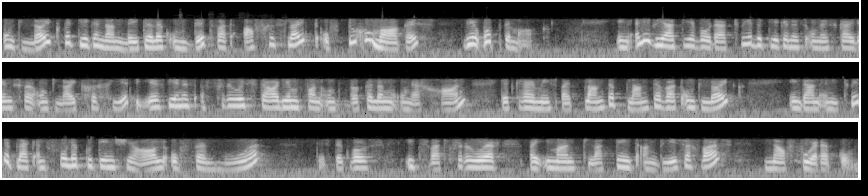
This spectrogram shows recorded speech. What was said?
Ontluik beteken dan letterlik om dit wat afgesluit of toegemaak is weer oop te maak. En in die WAT word daar twee betekenisonderskeidings vir ontluik gegee. Die eerste een is 'n vroeë stadium van ontwikkeling ondergaan. Dit kry mense by plante, plante wat ontluik en dan in die tweede plek in volle potensiaal of vermoë. Dis dikwels iets wat vroeër by iemand latent aanwesig was, na vore kom.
